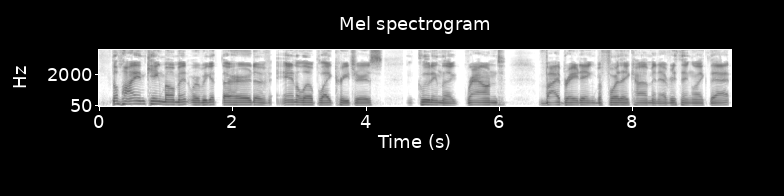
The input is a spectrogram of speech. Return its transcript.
the Lion King moment where we get the herd of antelope like creatures, including the ground vibrating before they come and everything like that.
